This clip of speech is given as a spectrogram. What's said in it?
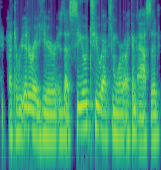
to reiterate here, is that CO2 acts more like an acid,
